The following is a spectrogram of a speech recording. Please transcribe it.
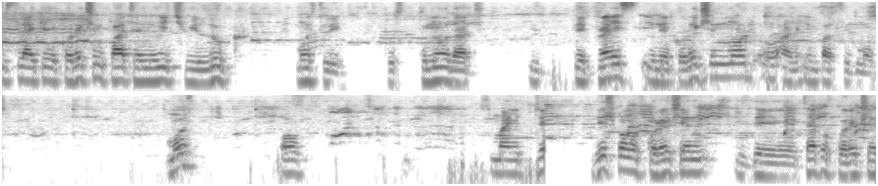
is like a correction pattern which we look mostly to, to know that the price in a correction mode or an impulsive mode. Most of my this form of correction is the type of correction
